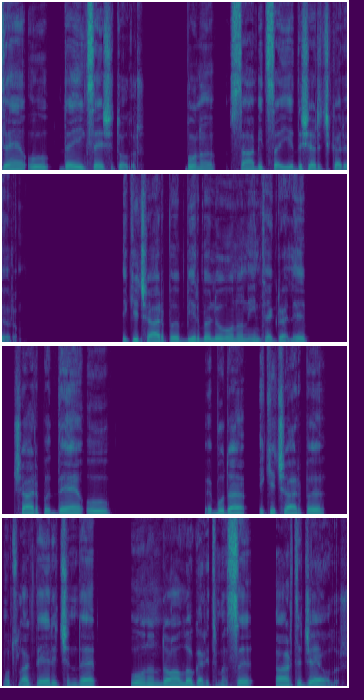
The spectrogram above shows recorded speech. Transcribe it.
du, dx'e eşit olur. Bunu, sabit sayıyı dışarı çıkarıyorum. 2 çarpı 1 bölü u'nun integrali, çarpı du ve bu da 2 çarpı mutlak değer içinde u'nun doğal logaritması artı c olur.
